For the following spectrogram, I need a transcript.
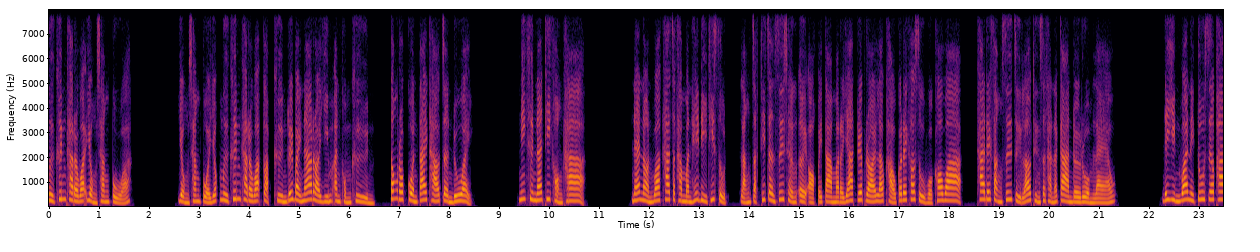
มือขึ้นคารวะหยงชังปัวหยงชังปัวยกมือขึ้นคารวะกลับคืนด้วยใบหน้ารอยยิ้มอันขมขื่นต้องรบกวนใต้เท้าเจินด้วย นี่คือหน้าที่ของข้า แน่นอนว่าข้าจะทำมันให้ดีที่สุด หลังจากที่เจินซื่อเฉิงเอ่ยออกไปตามมารยาทเรียบร้อยแล้วเขาก็ได้เข้าสู่หัวข้อว่าข้าได้ฟังซื่อจื่อเล่าถึงสถานการณ์โดยรวมแล้ว ได้ยินว่าในตู้เสื้อผ้า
